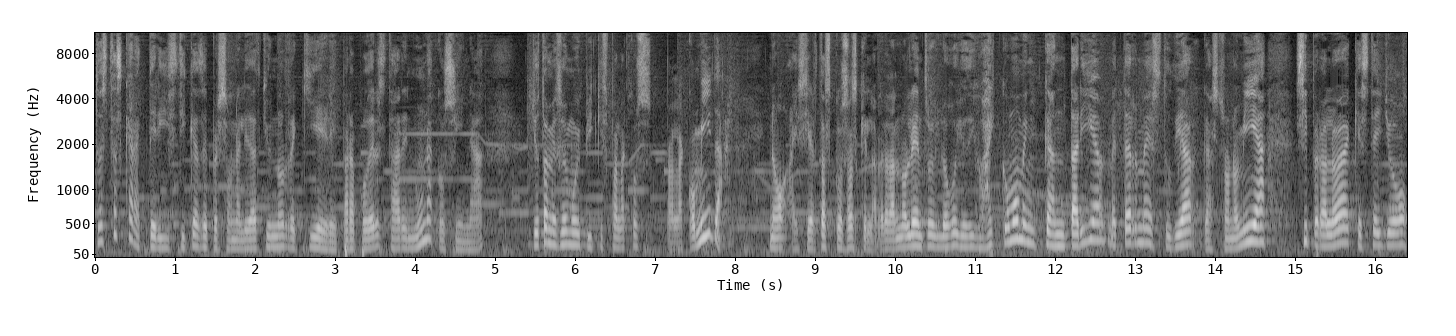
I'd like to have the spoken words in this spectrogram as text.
todas estas características de personalidad que uno requiere para poder estar en una cocina. Yo también soy muy piquis para la, para la comida. No, hay ciertas cosas que la verdad no le entro y luego yo digo, ay, cómo me encantaría meterme a estudiar gastronomía. Sí, pero a la hora que esté yo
